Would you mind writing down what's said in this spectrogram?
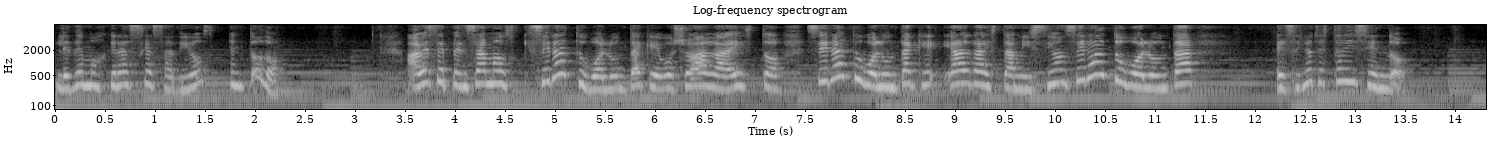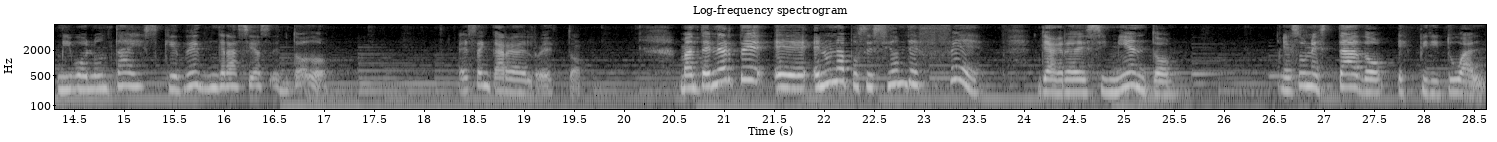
le demos gracias a Dios en todo. A veces pensamos, ¿será tu voluntad que yo haga esto? ¿Será tu voluntad que haga esta misión? ¿Será tu voluntad? El Señor te está diciendo, mi voluntad es que den gracias en todo. Él se encarga del resto. Mantenerte eh, en una posición de fe, de agradecimiento, es un estado espiritual.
